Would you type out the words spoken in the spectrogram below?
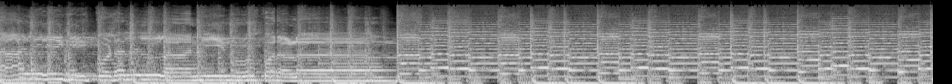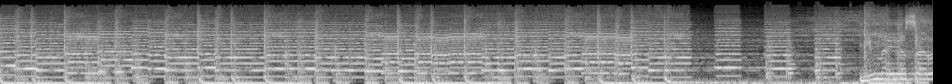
ತಾಳಿಗೆ ಕೊಡಲಿಲ್ಲ ನೀನು ಕೊರಳ. ನಿನ್ನ ಹೆಸರ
